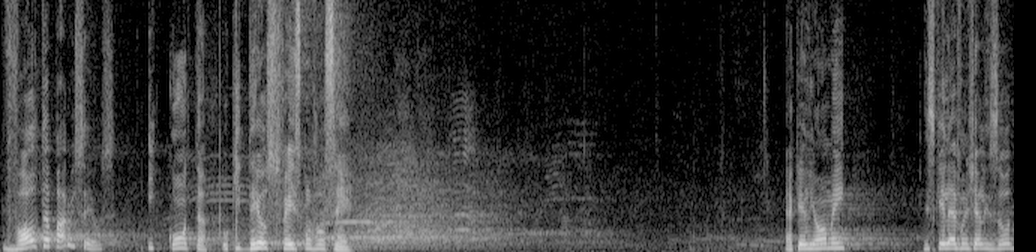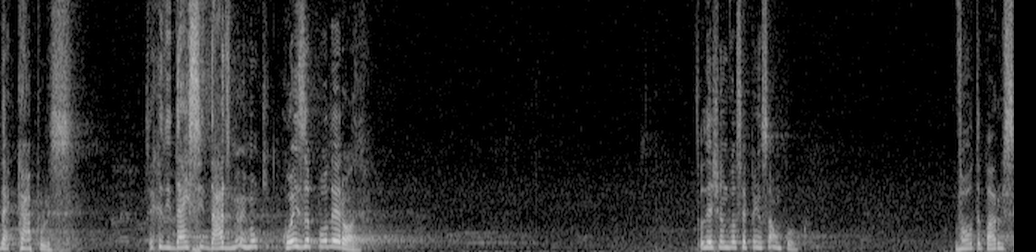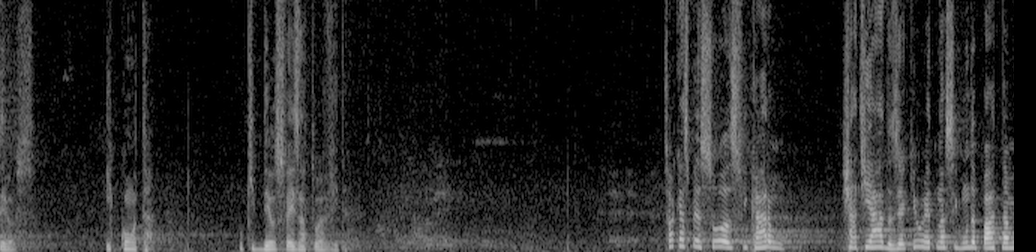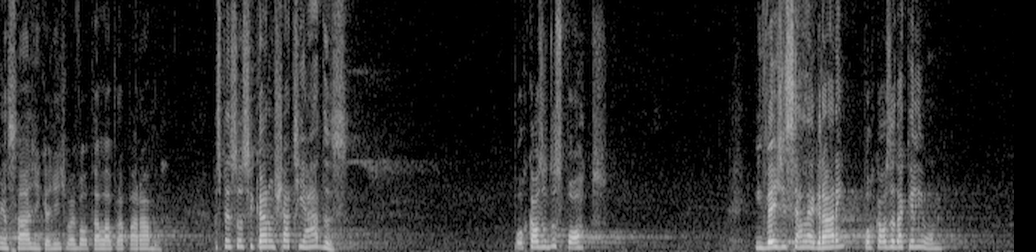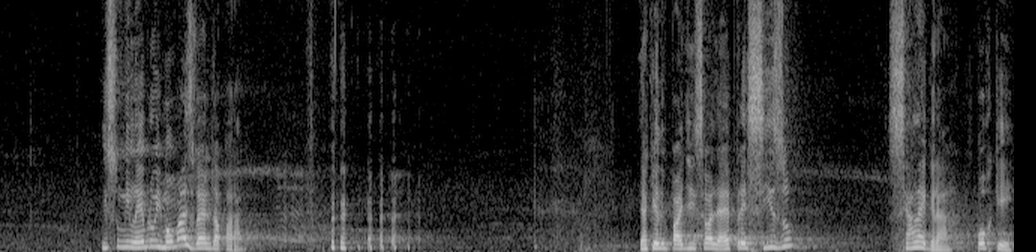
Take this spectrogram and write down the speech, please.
volta para os seus e conta o que Deus fez com você. Aquele homem diz que ele evangelizou Decápolis. Cerca de dez cidades, meu irmão, que coisa poderosa. Estou deixando você pensar um pouco. Volta para os seus e conta que Deus fez na tua vida. Só que as pessoas ficaram chateadas, e aqui eu entro na segunda parte da mensagem, que a gente vai voltar lá para a parábola. As pessoas ficaram chateadas por causa dos porcos, em vez de se alegrarem por causa daquele homem. Isso me lembra o irmão mais velho da parábola. E aquele pai disse: Olha, é preciso se alegrar. Por quê?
